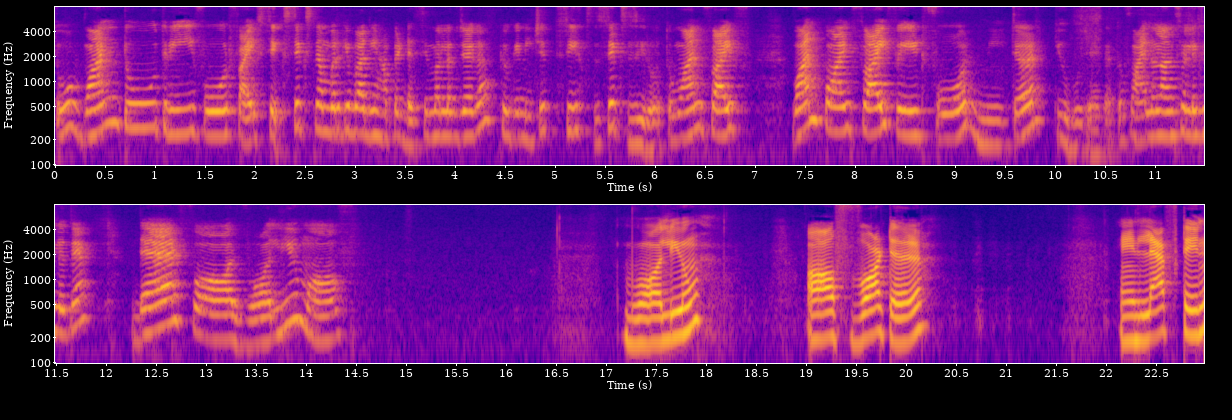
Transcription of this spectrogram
तो one two three four five six six number के बाद यहाँ पे डेसिमल लग जाएगा, क्योंकि नीचे सिक्स सिक्स ज़ीरो तो one five one point five eight four metre cube हो जाएगा। तो फाइनल आंसर लिख लेते हैं। Therefore volume of volume of water and left in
